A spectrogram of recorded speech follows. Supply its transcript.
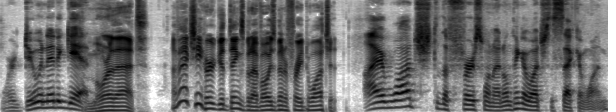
We're doing it again. more of that. I've actually heard good things, but I've always been afraid to watch it. I watched the first one. I don't think I watched the second one.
